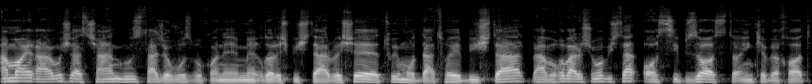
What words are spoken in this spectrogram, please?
اما اگه قراره از چند روز تجاوز بکنه مقدارش بیشتر بشه توی مدت های بیشتر در واقع برای شما بیشتر آسیبزاست تا اینکه بخواد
